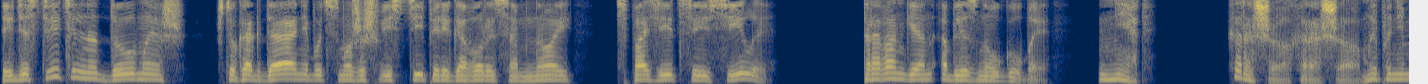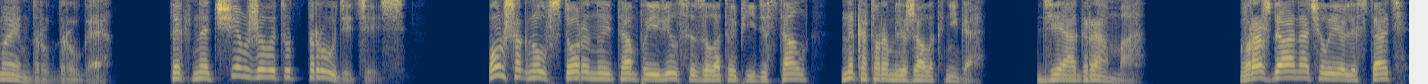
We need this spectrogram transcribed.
Ты действительно думаешь, что когда-нибудь сможешь вести переговоры со мной с позиции силы?» Травангиан облизнул губы. «Нет». «Хорошо, хорошо, мы понимаем друг друга. Так над чем же вы тут трудитесь?» Он шагнул в сторону, и там появился золотой пьедестал, на котором лежала книга. Диаграмма. Вражда начал ее листать,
